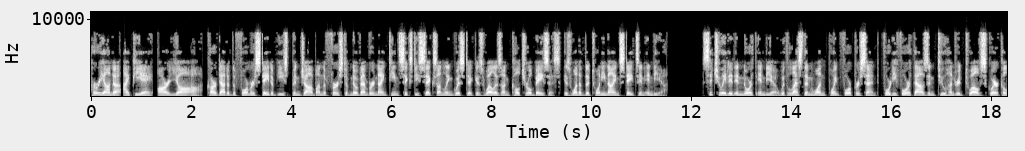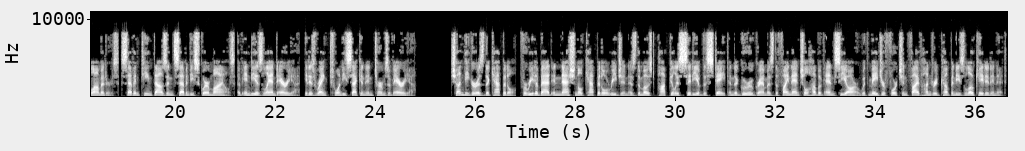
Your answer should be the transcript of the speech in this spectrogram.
Haryana IPA, R carved out of the former state of East Punjab on 1 November 1966 on linguistic as well as on cultural basis, is one of the 29 states in India. Situated in North India with less than 1.4%, 44,212 square kilometers, 17,070 square miles of India's land area, it is ranked 22nd in terms of area. Chandigarh is the capital, Faridabad in National Capital Region is the most populous city of the state and the Gurugram is the financial hub of NCR with major Fortune 500 companies located in it.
